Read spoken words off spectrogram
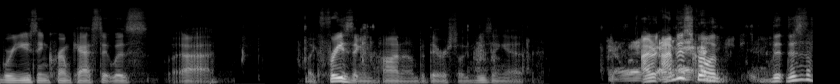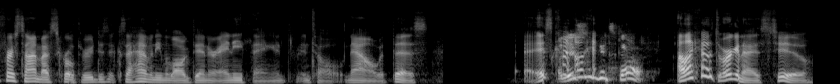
were using Chromecast. It was uh, like freezing on them, but they were still using it. You know, I, I'm just I- scrolling. th- this is the first time I've scrolled through because I haven't even logged in or anything until now with this. It's I, kind of. good stuff. I like how it's organized too.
